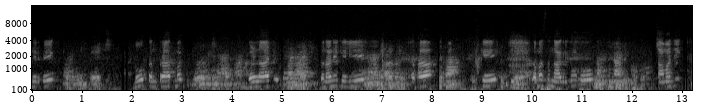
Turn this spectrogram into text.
निरपेक्ष लोकतंत्रात्मक गणराज्य बनाने के लिए तथा उसके समस्त नागरिकों को सामाजिक,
